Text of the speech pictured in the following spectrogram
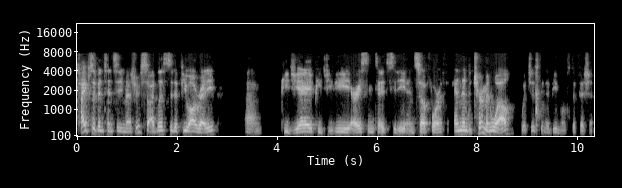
types of intensity measures. So I've listed a few already, um, PGA, PGV, Arias intensity, and so forth, and then determine, well, which is going to be most efficient.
